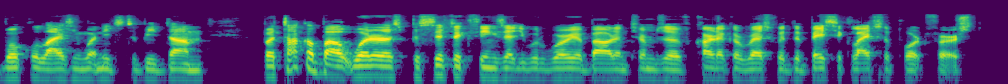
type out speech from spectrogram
vocalizing what needs to be done. But talk about what are the specific things that you would worry about in terms of cardiac arrest with the basic life support first.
